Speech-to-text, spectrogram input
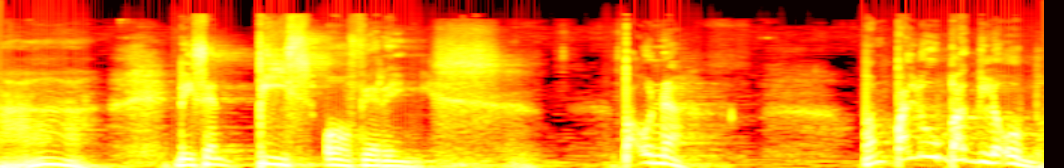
Ah, they send peace offerings. Pauna. Pampalubag loob.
